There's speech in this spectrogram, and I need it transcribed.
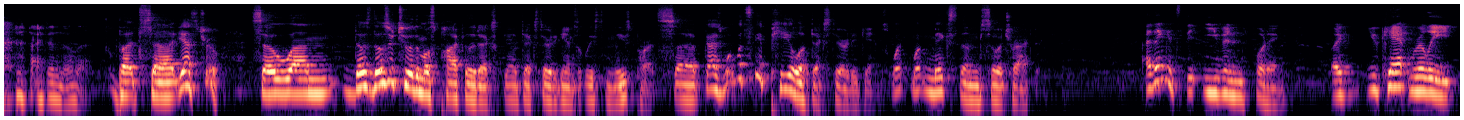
I didn't know that. but uh, yeah, it's true. So um, those those are two of the most popular dex- uh, dexterity games, at least in these parts. Uh, guys, what, what's the appeal of dexterity games? What what makes them so attractive? I think it's the even footing. Like you can't really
